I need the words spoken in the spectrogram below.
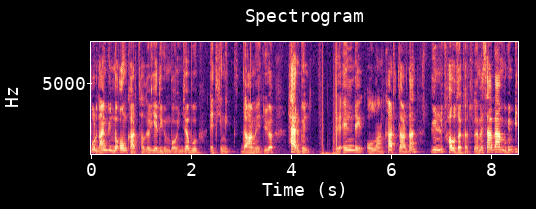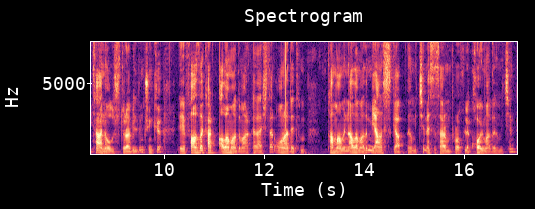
buradan günde 10 kart alıyor. 7 gün boyunca bu etkinlik devam ediyor. Her gün e, elinde olan kartlardan günlük havuza katılıyor. Mesela ben bugün bir tane oluşturabildim. Çünkü e, fazla kart alamadım arkadaşlar. 10 adetim tamamen alamadım. Bir yanlışlık yaptığım için. SSR'ımı profile koymadığım için.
